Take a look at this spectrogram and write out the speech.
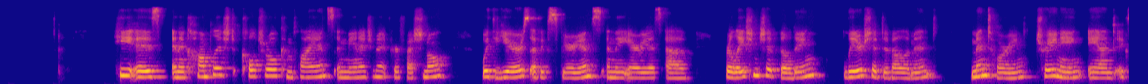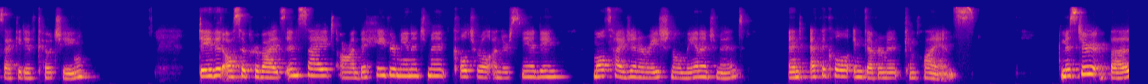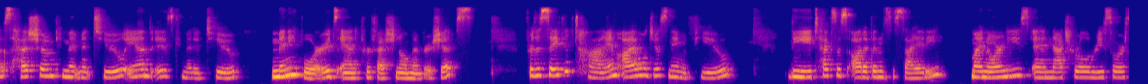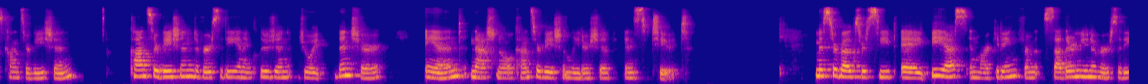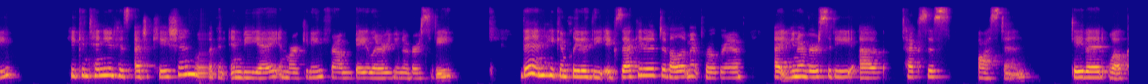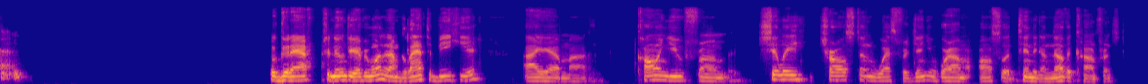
He is an accomplished cultural compliance and management professional with years of experience in the areas of relationship building, leadership development, mentoring, training, and executive coaching. David also provides insight on behavior management, cultural understanding, multi-generational management, and ethical and government compliance. Mr. Buggs has shown commitment to and is committed to many boards and professional memberships. For the sake of time, I will just name a few. The Texas Audubon Society, Minorities and Natural Resource Conservation, Conservation, Diversity and Inclusion Joint Venture, and National Conservation Leadership Institute. Mr. Buggs received a BS in marketing from Southern University. He continued his education with an MBA in marketing from Baylor University. Then he completed the executive development program at University of Texas, Austin. David, welcome. Well, good afternoon to everyone, and I'm glad to be here. I am uh, calling you from chilly Charleston, West Virginia, where I'm also attending another conference.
